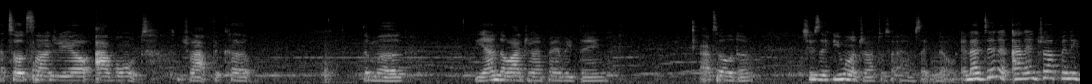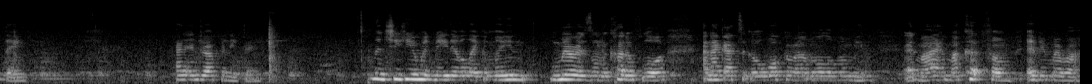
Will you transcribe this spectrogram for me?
I told Sondriel I won't drop the cup, the mug. Yeah, I know I drop everything. I told her. She was like, you won't drop this. I was like, no. And I didn't. I didn't drop anything. I didn't drop anything. Then she humored me. There were like a million mirrors on the cutting floor, and I got to go walk around all of them and admire my cut from every mirror.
